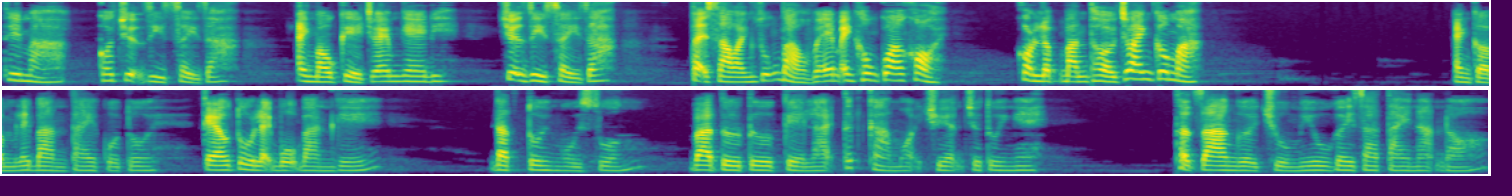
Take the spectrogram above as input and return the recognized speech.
Thế mà có chuyện gì xảy ra? Anh mau kể cho em nghe đi. Chuyện gì xảy ra? Tại sao anh Dũng bảo với em anh không qua khỏi? Còn lập bàn thờ cho anh cơ mà. Anh cầm lấy bàn tay của tôi, kéo tôi lại bộ bàn ghế, đặt tôi ngồi xuống, và từ từ kể lại tất cả mọi chuyện cho tôi nghe. Thật ra người chủ mưu gây ra tai nạn đó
